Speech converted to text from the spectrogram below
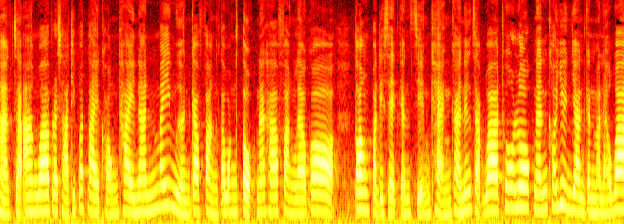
หากจะอ้างว่าประชาธิปไตยของไทยนั้นไม่เหมือนกับฝั่งตะวันตกนะคะฟังแล้วก็ต้องปฏิเสธกันเสียงแข็งค่ะ เนื่องจากว่าทั่วโลกนั้นเขายืนยันกันมาแล้วว่า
